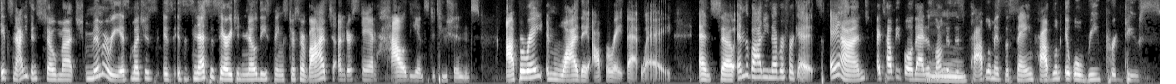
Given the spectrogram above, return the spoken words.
it's not even so much memory as much as is it's necessary to know these things to survive to understand how the institutions operate and why they operate that way. And so and the body never forgets. And i tell people that as long as this problem is the same problem it will reproduce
